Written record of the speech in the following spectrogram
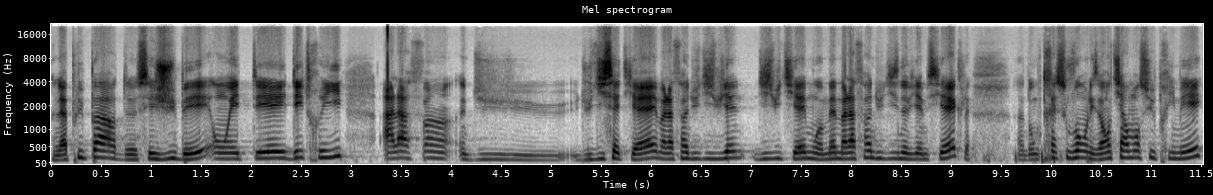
La plupart de ces jubés ont été détruits à la fin du, XVIIe, à la fin du XVIIIe ou même à la fin du XIXe siècle. Donc très souvent, on les a entièrement supprimés.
